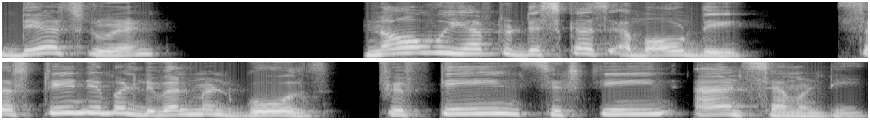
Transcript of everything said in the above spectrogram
Dear student, now we have to discuss about the Sustainable Development Goals 15, 16 and 17.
